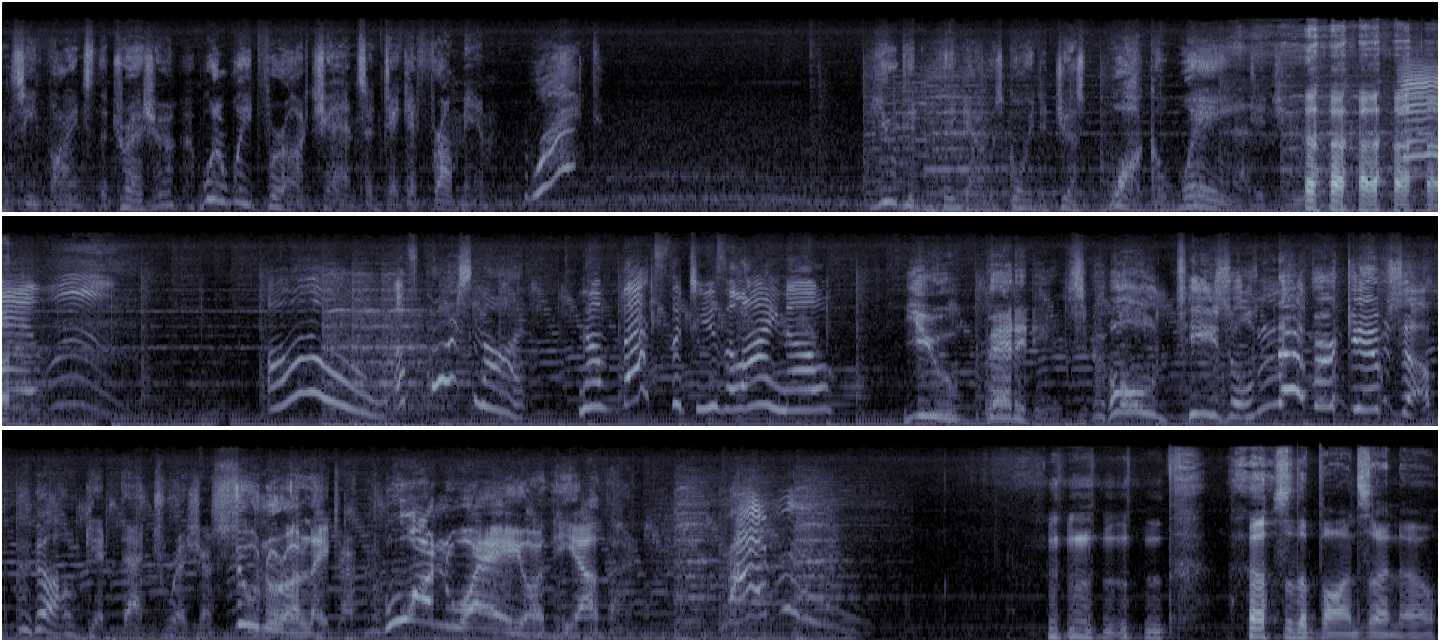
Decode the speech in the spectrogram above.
Once he finds the treasure, we'll wait for our chance and take it from him. What? You didn't think I was going to just walk away, did you? Oh, of course not. Now that's the Teasel I know. You bet it is. Old Teasel never gives up. I'll get that treasure sooner or later, one way or the other. Those are the Bonnes I know.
